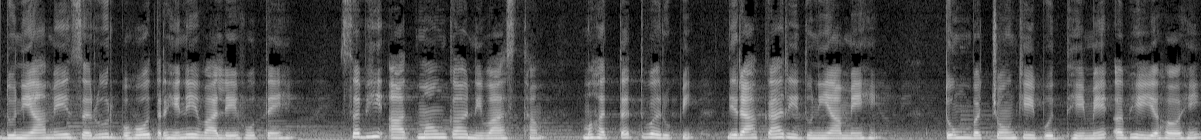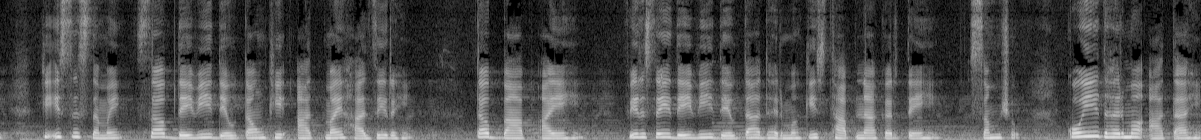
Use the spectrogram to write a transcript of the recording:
दुनिया में ज़रूर बहुत रहने वाले होते हैं। सभी आत्माओं का निवास स्थान महत्त्व रूपी निराकारी दुनिया में है। तुम बच्चों की बुद्धि में अभी यह है कि इस समय सब देवी देवताओं की आत्माएँ हाजिर हैं तब बाप आए हैं, फिर से देवी देवता धर्म की स्थापना करते हैं। समझो, कोई धर्म आता है,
